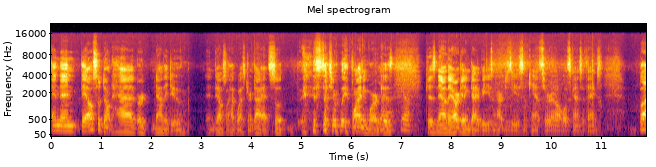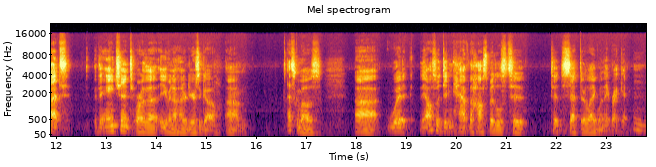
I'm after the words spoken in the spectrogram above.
And then they also don't have, or now they do, and they also have Western diets. So this doesn't really apply anymore Yeah. because Yeah. because now they are getting diabetes and heart disease and cancer and all those kinds of things. But the ancient, or the even a hundred years ago, um, Eskimos uh, would they also didn't have the hospitals to to set their leg when they break it, Mm.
